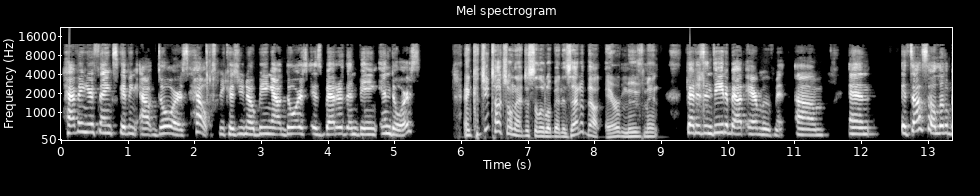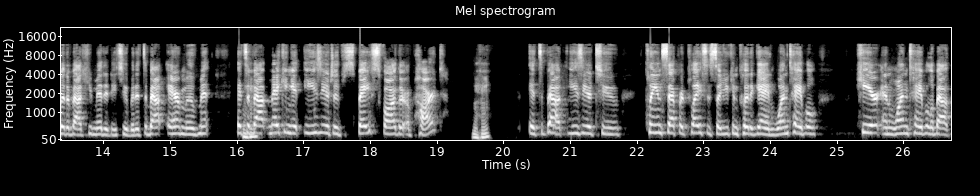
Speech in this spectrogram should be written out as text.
having your Thanksgiving outdoors helps because you know being outdoors is better than being indoors. And could you touch on that just a little bit? Is that about air movement? That is indeed about air movement. Um, and it's also a little bit about humidity too, but it's about air movement. It's mm-hmm. about making it easier to space farther apart. Mm-hmm. It's about easier to clean separate places so you can put again one table here and one table about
